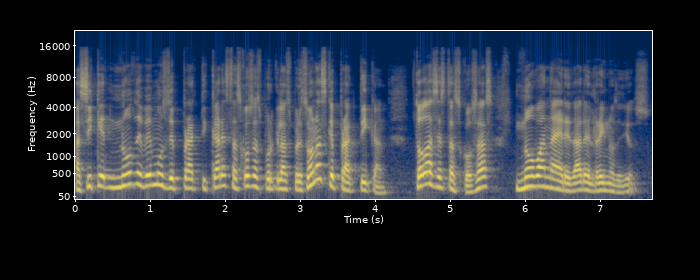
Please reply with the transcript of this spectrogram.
Así que no debemos de practicar estas cosas porque las personas que practican todas estas cosas no van a heredar el reino de Dios.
